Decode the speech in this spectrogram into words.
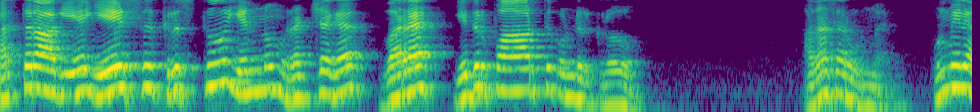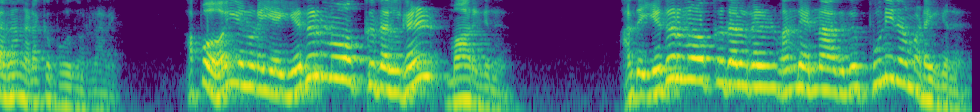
கர்த்தராகிய இயேசு கிறிஸ்து என்னும் இரட்சகர் வர எதிர்பார்த்து கொண்டிருக்கிறோம். அதான் சார் உண்மை. உண்மையிலே அதான் நடக்க போகுது ஒரு நாளைக்கு. அப்போது என்னுடைய எதிர்நோக்குதல்கள் மாறுகிறது. அந்த எதிர்நோக்குதல்கள் வந்து என்ன ஆகுது புனிதம் அடைகிறது.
